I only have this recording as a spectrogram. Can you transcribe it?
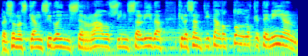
personas que han sido encerrados sin salida, que les han quitado todo lo que tenían.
